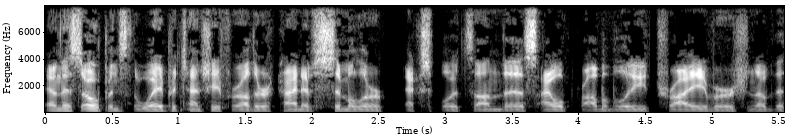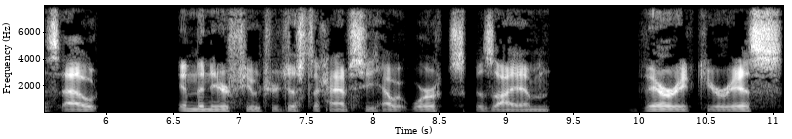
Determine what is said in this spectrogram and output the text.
And this opens the way potentially for other kind of similar exploits on this. I will probably try a version of this out in the near future just to kind of see how it works because I am very curious.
